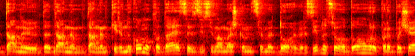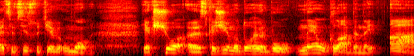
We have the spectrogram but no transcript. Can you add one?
даною, даним, даним керівником укладається зі всіма мешканцями договір. Згідно цього договору передбачаються всі суттєві умови. Якщо, е, скажімо, договір був не укладений, а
